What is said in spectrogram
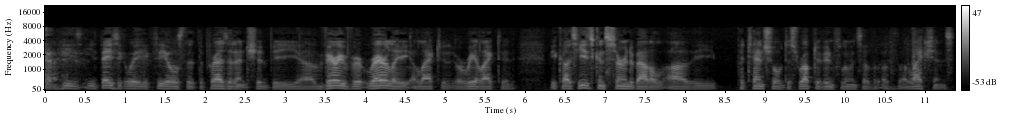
uh, he's, he basically feels that the president should be uh, very, very rarely elected or reelected because he's concerned about uh, the potential disruptive influence of, of elections.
